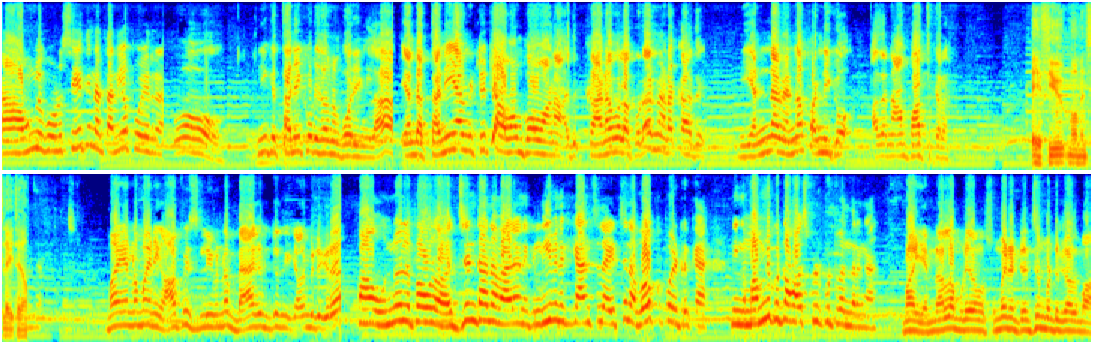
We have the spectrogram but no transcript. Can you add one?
நான் அவங்களுக்கு ஒரு சேர்த்து நான் தனியா போயிடுறேன். ஓ நீங்க தனி குடிதானம் போறீங்களா? என்ன தனியா விட்டுட்டு அவன் போவானா? அது கனவுல கூட நடக்காது. நீ என்ன வேணா பண்ணிக்கோ. அதை நான் பாத்துக்கிறேன். A few moments later. மா என்னம்மா நீங்க ஆபீஸ் லீவ்னா பேக் எடுத்து கிளம்பிட்டு இருக்கிற ஒண்ணும் இல்லப்பா ஒரு அர்ஜென்ட்டான வேலை எனக்கு லீவ் எனக்கு கேன்சல் ஆயிடுச்சு நான் ஒர்க் போயிட்டு இருக்கேன் நீங்க மம்மி கூட ஹாஸ்பிட்டல் கூட்டு வந்துருங்க. மா என்னால முடியாது சும்மா என்ன டென்ஷன் பண்ணிருக்காதுமா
